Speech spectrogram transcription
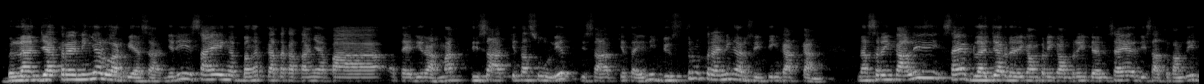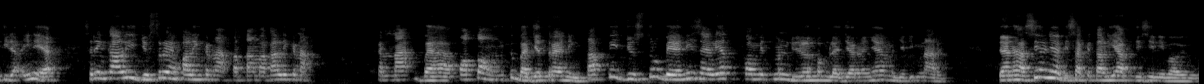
belanja trainingnya luar biasa. Jadi saya ingat banget kata-katanya Pak Teddy Rahmat di saat kita sulit, di saat kita ini justru training harus ditingkatkan. Nah sering kali saya belajar dari company-company dan saya di satu company tidak ini ya, sering kali justru yang paling kena pertama kali kena kena potong itu budget training. Tapi justru BNI saya lihat komitmen di dalam pembelajarannya menjadi menarik. Dan hasilnya bisa kita lihat di sini Bapak Ibu.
